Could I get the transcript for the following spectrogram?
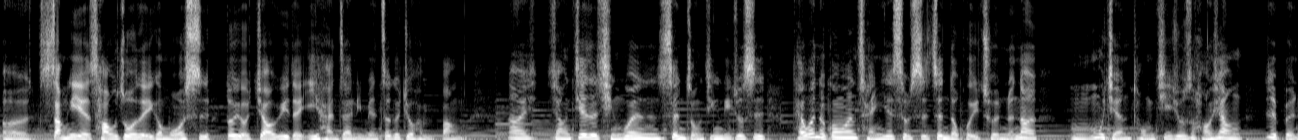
呃商业操作的一个模式，都有教育的意涵在里面，这个就很棒。那想接着请问盛总经理，就是台湾的观光产业是不是真的回春了？那嗯，目前统计就是好像日本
